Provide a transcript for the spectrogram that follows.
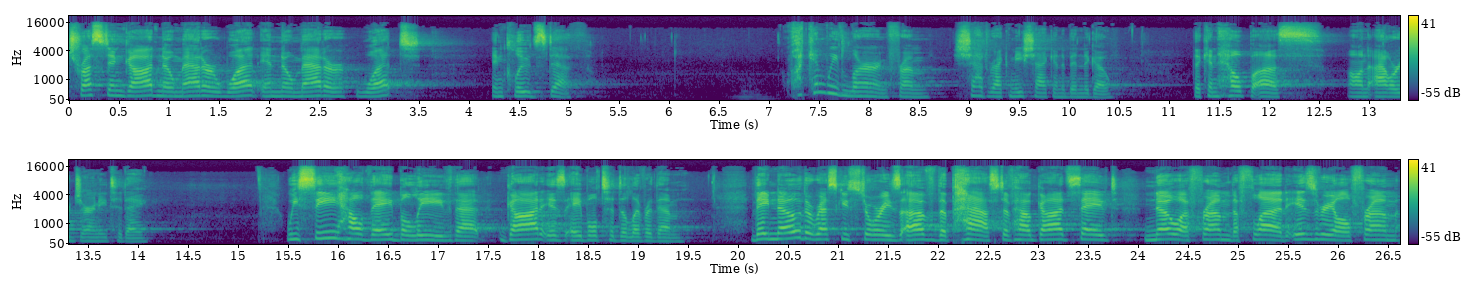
trust in God no matter what, and no matter what includes death. What can we learn from Shadrach, Meshach, and Abednego that can help us on our journey today? We see how they believe that God is able to deliver them. They know the rescue stories of the past, of how God saved Noah from the flood, Israel from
